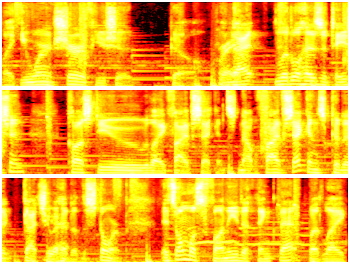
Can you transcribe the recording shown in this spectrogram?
Like you weren't sure if you should go. And That little hesitation cost you like five seconds. Now five seconds could have got you ahead of the storm. It's almost funny to think that, but like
